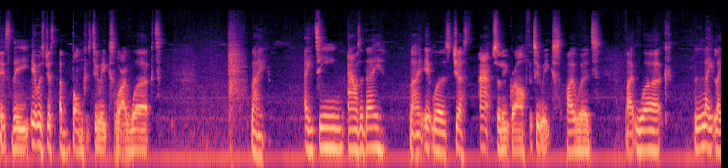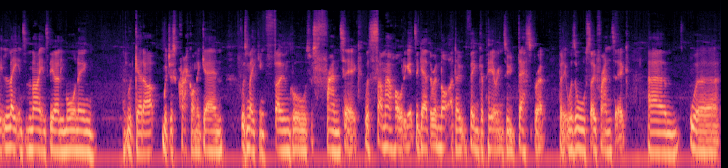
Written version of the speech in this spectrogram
it's the it was just a bonkers two weeks where i worked like 18 hours a day like it was just absolute graft for two weeks i would like work late, late, late into the night, into the early morning. Would get up, would just crack on again. Was making phone calls, was frantic, was somehow holding it together and not, I don't think, appearing too desperate, but it was also frantic. Um, were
